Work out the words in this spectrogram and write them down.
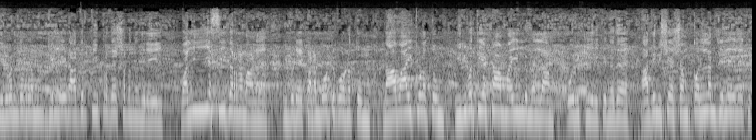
തിരുവനന്തപുരം ജില്ലയുടെ അതിർത്തി പ്രദേശം എന്ന നിലയിൽ വലിയ സ്വീകരണമാണ് ഇവിടെ കടമ്പോട്ട് കോണത്തും നാവായിക്കുളത്തും ഇരുപത്തിയെട്ടാം മൈലിലുമെല്ലാം ഒരുക്കിയിരിക്കുന്നത്. അതിനുശേഷം കൊല്ലം ജില്ലയിലേക്ക്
